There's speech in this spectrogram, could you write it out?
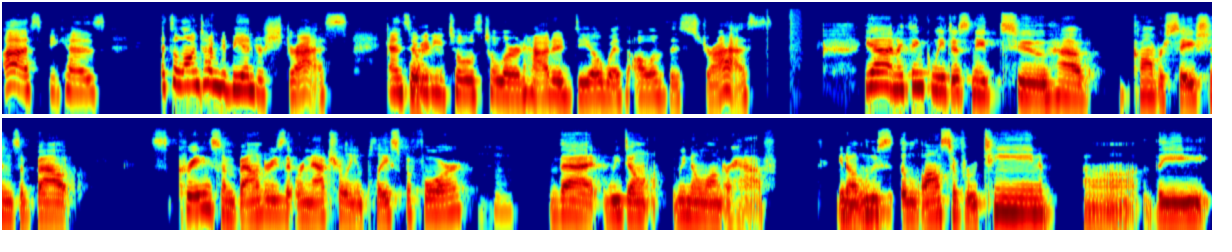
us because it's a long time to be under stress. And so right. we need tools to learn how to deal with all of this stress. Yeah. And I think we just need to have conversations about creating some boundaries that were naturally in place before. That we don't we no longer have. You know mm-hmm. lose the loss of routine uh, the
